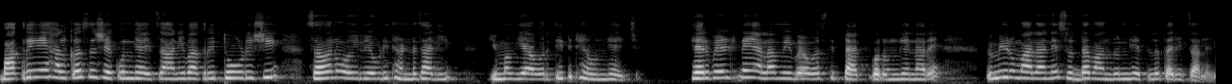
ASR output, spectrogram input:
भाकरीने हलकंसं शेकून घ्यायचं आणि भाकरी थोडीशी सहन होईल एवढी थंड झाली की मग यावरती ती ठेवून घ्यायची. हेअर बेल्टने याला मी व्यवस्थित पॅक करून घेणार आहे. तुम्ही रुमालाने सुद्धा बांधून घेतलं तरी चालेल.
